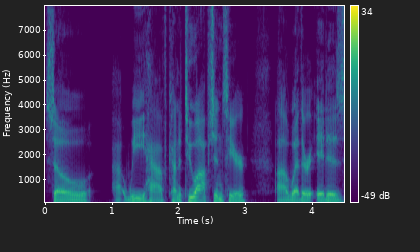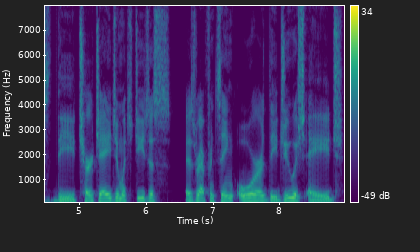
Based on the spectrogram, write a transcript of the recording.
So uh, we have kind of two options here uh, whether it is the church age in which Jesus is referencing or the Jewish age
